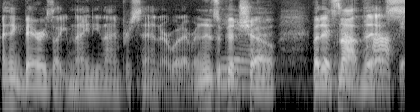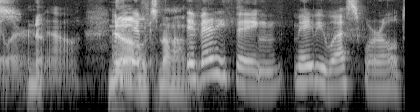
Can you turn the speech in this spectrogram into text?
I think Barry's like 99 percent or whatever, and it's a good Yeah. show, but it's, not, this. popular. No, No, No, if, it's not. If anything, maybe Westworld.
